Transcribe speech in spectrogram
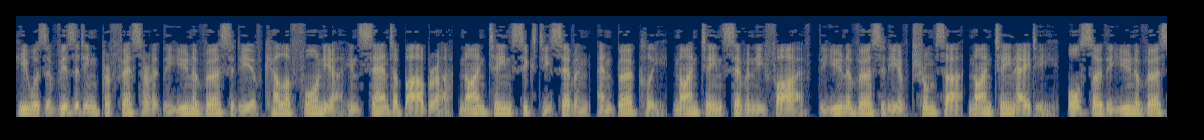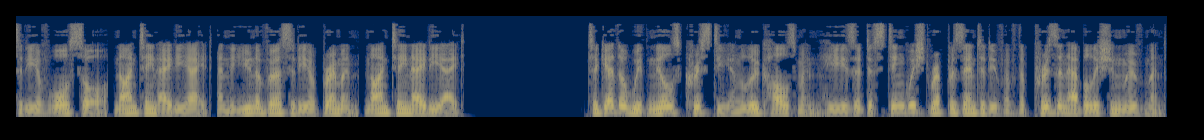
He was a visiting professor at the University of California in Santa Barbara 1967 and Berkeley 1975, the University of Tromsø 1980, also the University of Warsaw 1988 and the University of Bremen 1988. Together with Nils Christie and Louk Hulsman he is a distinguished representative of the prison abolition movement.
